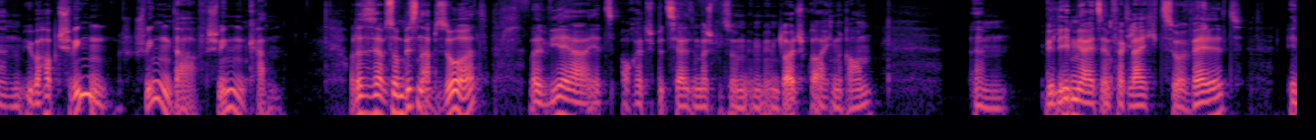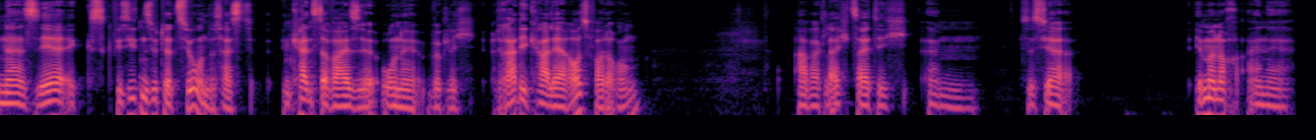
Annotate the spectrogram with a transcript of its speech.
ähm, überhaupt schwingen, schwingen darf, schwingen kann. Und das ist ja so ein bisschen absurd, weil wir ja jetzt auch jetzt speziell zum Beispiel so im, im deutschsprachigen Raum, ähm, wir leben ja jetzt im Vergleich zur Welt in einer sehr exquisiten Situation. Das heißt, in keinster Weise ohne wirklich radikale Herausforderungen. Aber gleichzeitig ähm, es ist ja immer noch eine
